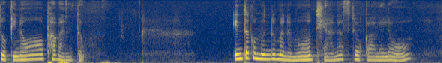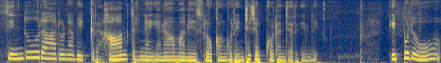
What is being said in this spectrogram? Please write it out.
సుఖినో భవంతు. ఇంతకుముందు మనము ధ్యాన శ్లోకాలలో సింధూరారుణ విగ్రహాం త్రినయనాం అనే శ్లోకం గురించి చెప్పుకోవడం జరిగింది. ఇప్పుడు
